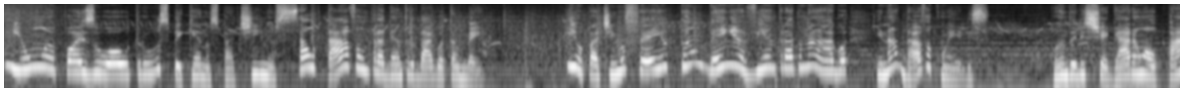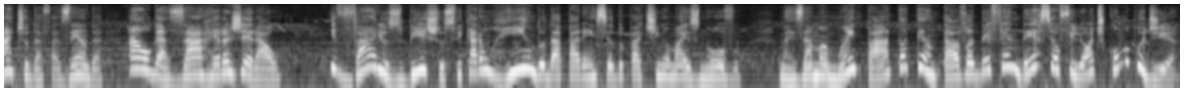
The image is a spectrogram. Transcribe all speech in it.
e um após o outro os pequenos patinhos saltavam para dentro d'água também. E o patinho feio também havia entrado na água e nadava com eles. Quando eles chegaram ao pátio da fazenda, a algazarra era geral e vários bichos ficaram rindo da aparência do patinho mais novo, mas a mamãe pata tentava defender seu filhote como podia.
